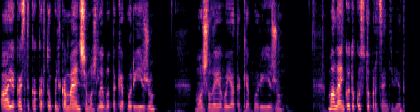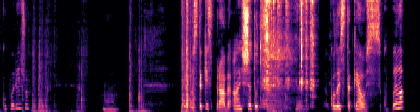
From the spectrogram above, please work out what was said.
А якась така картопелька менша, можливо, таке поріжу. Можливо, я таке поріжу. Маленьку, таку 100% я таку поріжу. Ось такі справи. А ще тут колись таке ось купила.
